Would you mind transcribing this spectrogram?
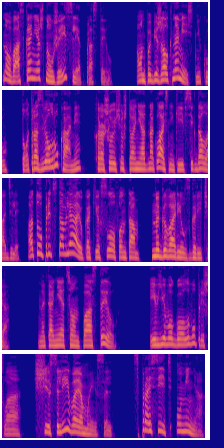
но вас, конечно, уже и след простыл. Он побежал к наместнику, тот развел руками, Хорошо еще, что они одноклассники и всегда ладили, а то представляю, каких слов он там наговорил сгоряча. Наконец он поостыл, и в его голову пришла счастливая мысль — спросить у меня.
